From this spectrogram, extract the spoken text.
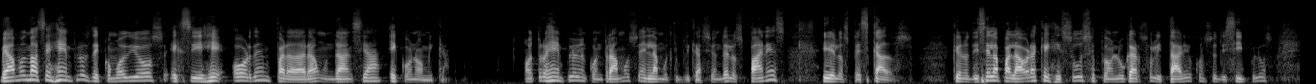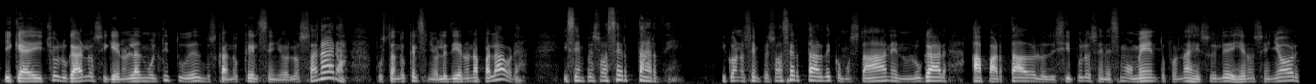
Veamos más ejemplos de cómo Dios exige orden para dar abundancia económica. Otro ejemplo lo encontramos en la multiplicación de los panes y de los pescados, que nos dice la palabra que Jesús se fue a un lugar solitario con sus discípulos y que a dicho lugar lo siguieron las multitudes buscando que el Señor los sanara, buscando que el Señor les diera una palabra. Y se empezó a hacer tarde. Y cuando se empezó a hacer tarde, como estaban en un lugar apartado, los discípulos en ese momento fueron a Jesús y le dijeron, Señor,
